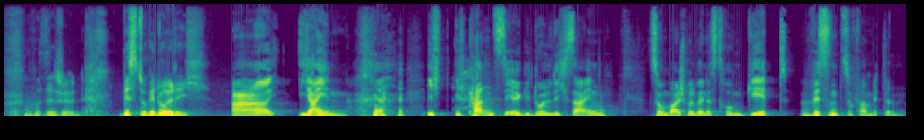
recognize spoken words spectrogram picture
Sehr schön. Bist du geduldig? Ah, jein. ich, ich kann sehr geduldig sein. Zum Beispiel, wenn es darum geht, Wissen zu vermitteln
